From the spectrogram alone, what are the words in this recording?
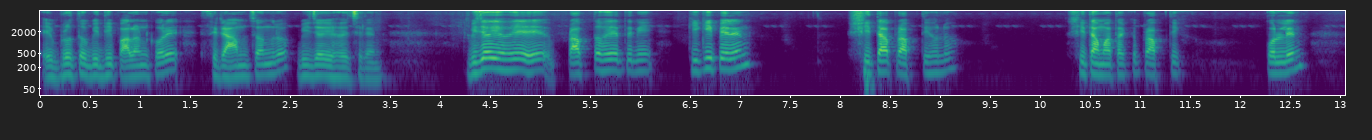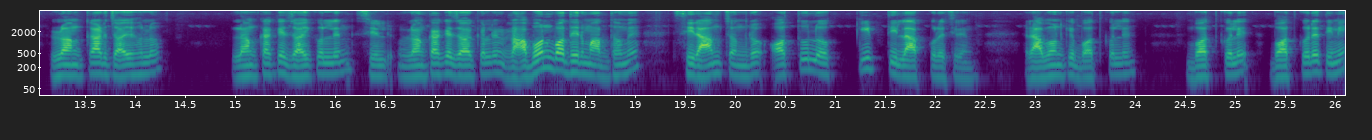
এই ব্রতবিধি পালন করে শ্রী রামচন্দ্র বিজয়ী হয়েছিলেন। বিজয়ী হয়ে প্রাপ্ত হয়ে তিনি কি কি পেলেন? সীতা প্রাপ্তি হলো। সীতামাতাকে প্রাপ্তি করলেন। লঙ্কার জয় হলো। লঙ্কাকে জয় করলেন, শ্রী লঙ্কাকে জয় করলেন রাবণ বধের মাধ্যমে শ্রীরামচন্দ্র অতুল ও কীর্তি লাভ করেছিলেন। রাবণকে বধ করলেন, বধ করে বধ করে তিনি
